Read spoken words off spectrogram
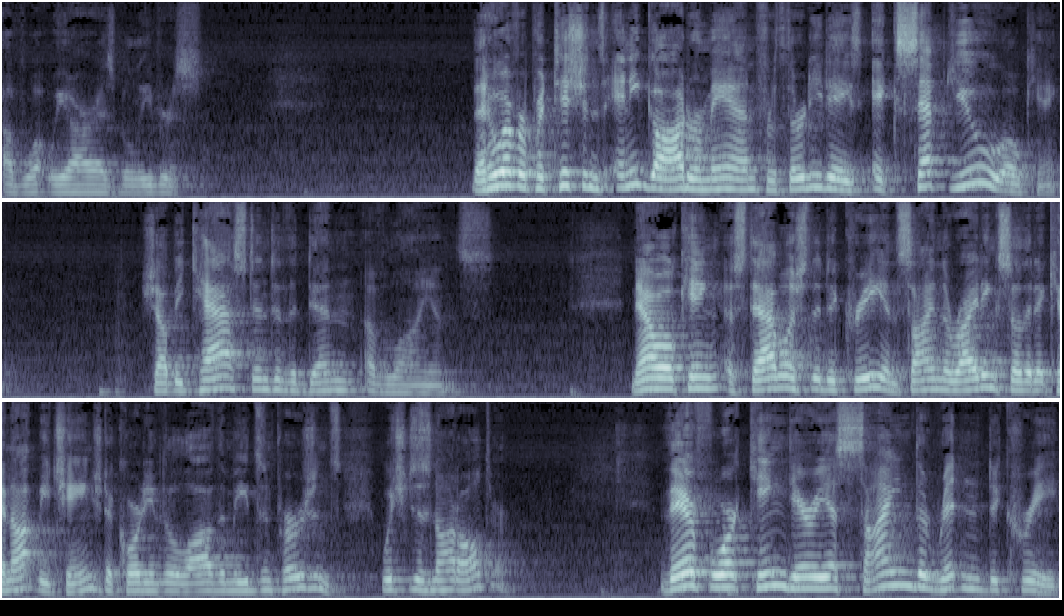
of what we are as believers. That whoever petitions any god or man for 30 days, except you, O king, shall be cast into the den of lions. Now, O king, establish the decree and sign the writing so that it cannot be changed according to the law of the Medes and Persians, which does not alter. Therefore, King Darius signed the written decree.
